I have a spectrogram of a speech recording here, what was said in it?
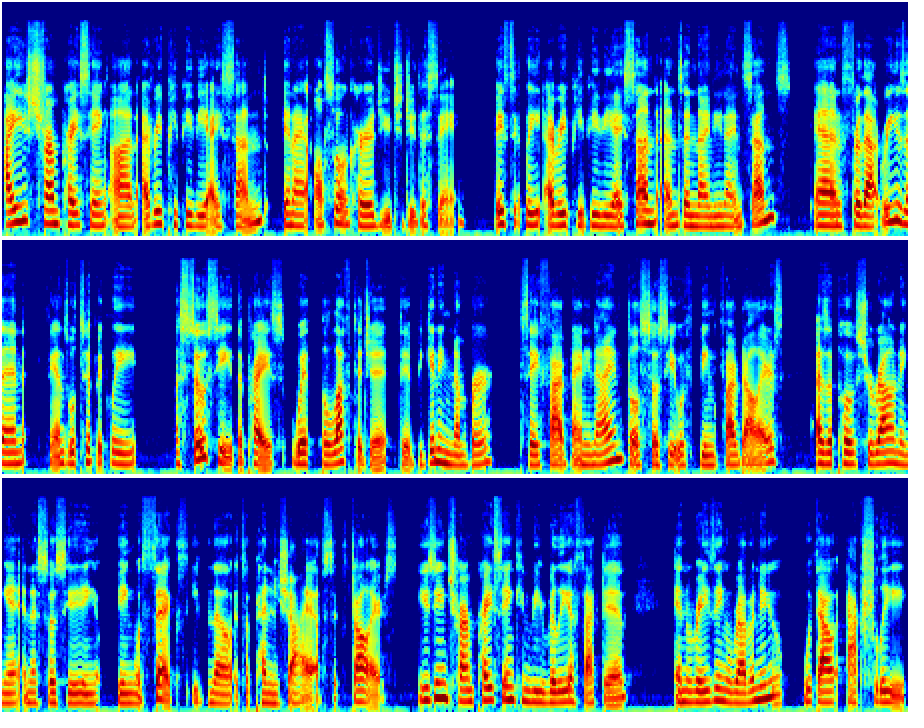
I use charm pricing on every PPV I send, and I also encourage you to do the same. Basically, every PPV I send ends in 99 cents. And for that reason, fans will typically associate the price with the left digit, the beginning number, say 5.99, they'll associate with being $5 as opposed to rounding it and associating it being with 6 even though it's a penny shy of $6. Using charm pricing can be really effective in raising revenue without actually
